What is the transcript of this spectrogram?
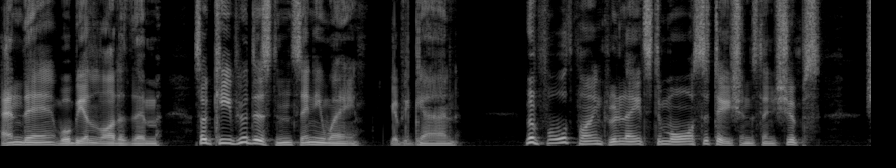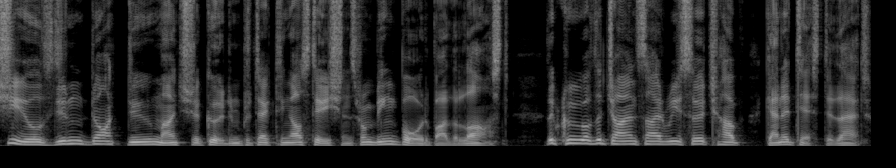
and there will be a lot of them, so keep your distance anyway, if you can. The fourth point relates to more cetaceans than ships. Shields did not do much good in protecting our stations from being bored by the last. The crew of the Giantside Research Hub can attest to that.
